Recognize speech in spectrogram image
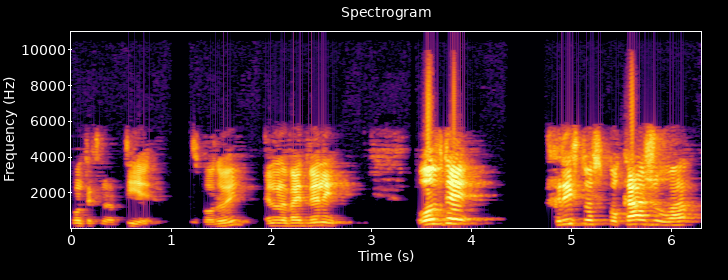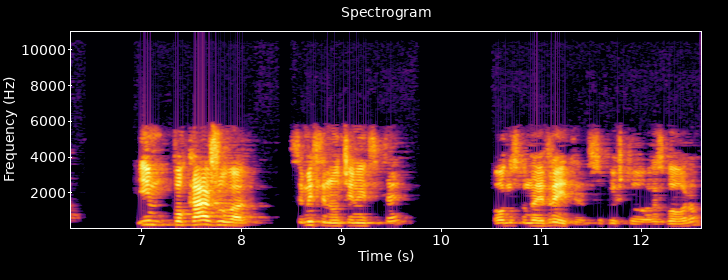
контекст на тие зборови. Елена Вајд вели, Овде Христос покажува, им покажува, се мисли на учениците, односно на евреите со кои што разговарам,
